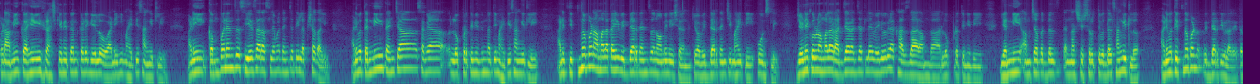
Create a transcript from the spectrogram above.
पण आम्ही काही राजकीय नेत्यांकडे गेलो आणि ही माहिती सांगितली आणि कंपन्यांचं सी एस आर असल्यामुळे त्यांच्या ती लक्षात आली. आणि मग त्यांनी त्यांच्या सगळ्या लोकप्रतिनिधींना ती माहिती सांगितली आणि तिथनं पण आम्हाला काही विद्यार्थ्यांचं नॉमिनेशन किंवा विद्यार्थ्यांची माहिती पोहोचली. जेणेकरून आम्हाला राज्या राज्यातल्या वेगवेगळ्या खासदार आमदार लोकप्रतिनिधी यांनी आमच्याबद्दल त्यांना शिष्यवृत्तीबद्दल सांगितलं आणि मग तिथनं पण विद्यार्थी येऊ लागले. तर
